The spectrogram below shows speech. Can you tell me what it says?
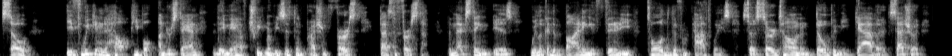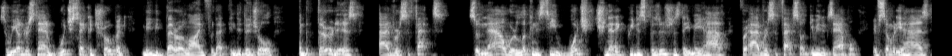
So if we can help people understand that they may have treatment resistant depression first, that's the first step. The next thing is we look at the binding affinity to all the different pathways. So serotonin, dopamine, GABA, etc. So we understand which psychotropic may be better aligned for that individual. And the third is adverse effects. So now we're looking to see which genetic predispositions they may have for adverse effects. So I'll give you an example. If somebody has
